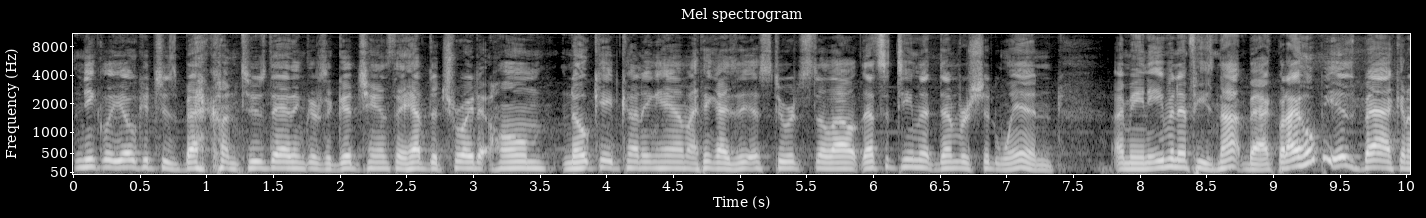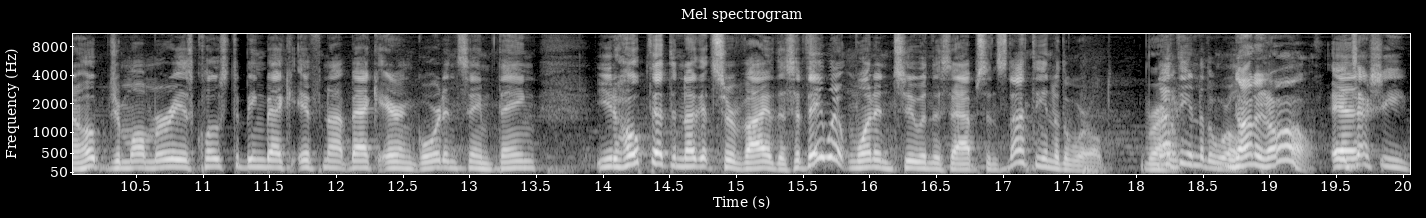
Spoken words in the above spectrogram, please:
Nikola Jokic is back on Tuesday. I think there's a good chance they have Detroit at home. No Cade Cunningham. I think Isaiah Stewart's still out. That's a team that Denver should win. I mean, even if he's not back, but I hope he is back, and I hope Jamal Murray is close to being back. If not back, Aaron Gordon, same thing. You'd hope that the Nuggets survive this. If they went one and two in this absence, not the end of the world. Right. Not the end of the world. Not at all. it's actually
